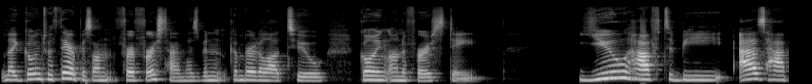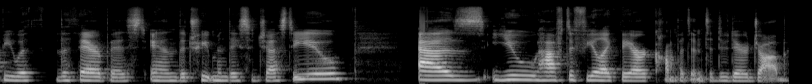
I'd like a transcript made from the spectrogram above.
like going to a therapist on for a first time has been compared a lot to going on a first date. You have to be as happy with the therapist and the treatment they suggest to you as you have to feel like they are competent to do their job.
